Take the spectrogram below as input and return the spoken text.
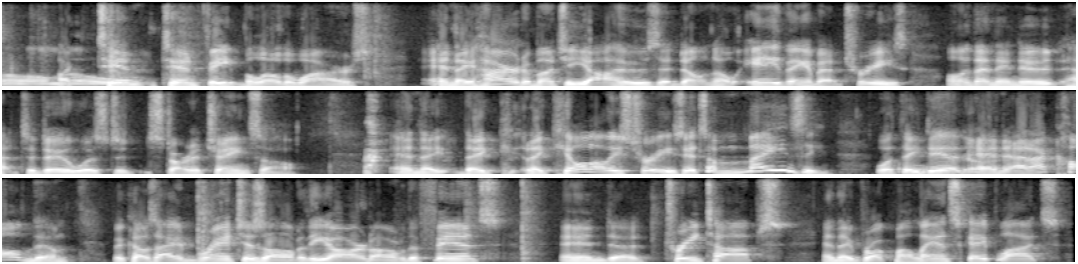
Oh, like no. 10, 10 feet below the wires. And they hired a bunch of yahoos that don't know anything about trees. Only thing they knew to do was to start a chainsaw. And they, they, they killed all these trees. It's amazing what they did. And, and I called them because I had branches all over the yard, all over the fence, and uh, treetops, and they broke my landscape lights.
